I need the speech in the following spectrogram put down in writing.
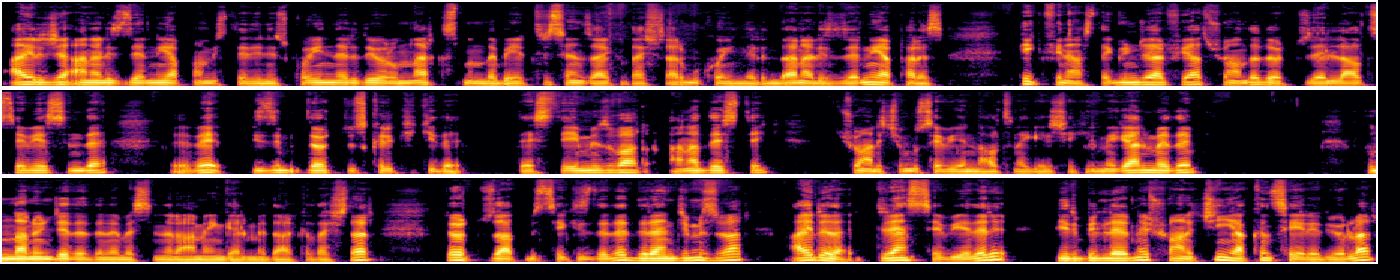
Ayrıca analizlerini yapmam istediğiniz coinleri de yorumlar kısmında belirtirseniz arkadaşlar bu coinlerin de analizlerini yaparız. PIK Finans'ta güncel fiyat şu anda 456 seviyesinde e, ve bizim 442'de desteğimiz var. Ana destek şu an için bu seviyenin altına geri çekilme gelmedi. Bundan önce de denemesine rağmen gelmedi arkadaşlar. 468'de de direncimiz var. Ayrıca direnç seviyeleri birbirlerine şu an için yakın seyrediyorlar.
